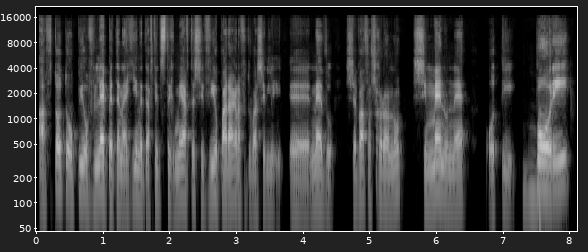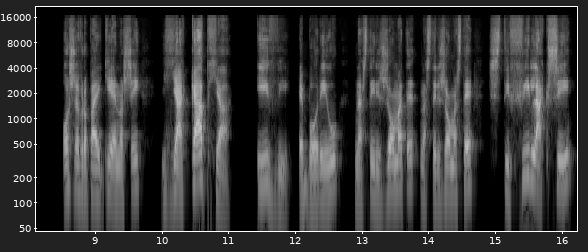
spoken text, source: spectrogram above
αυτό το οποίο βλέπετε να γίνεται αυτή τη στιγμή, αυτές οι δύο παράγραφοι του Βασίλη ε, Νέδου σε βάθος χρόνου, σημαίνουν ότι μπορεί ως Ευρωπαϊκή Ένωση για κάποια είδη εμπορίου να, να στηριζόμαστε στη φύλαξη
